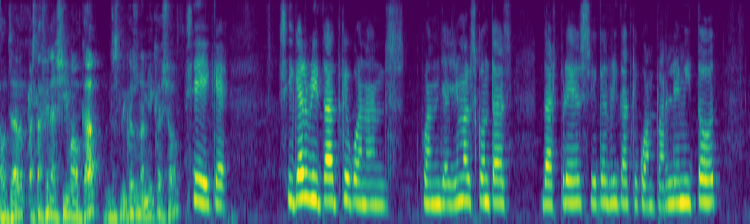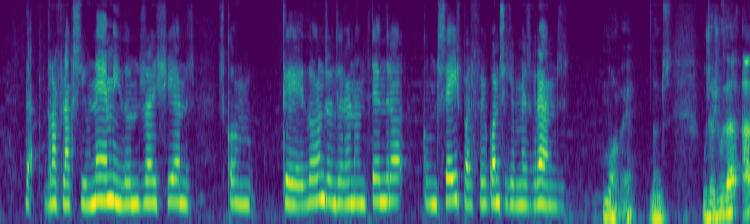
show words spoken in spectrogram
el Gerard està fent així amb el cap. Ens expliques una mica això? Sí, que sí que és veritat que quan ens quan llegim els contes després sí que és veritat que quan parlem i tot de, reflexionem i doncs així ens és com que doncs ens han d'entendre consells per fer quan siguem més grans. Molt bé. Doncs us ajuda a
